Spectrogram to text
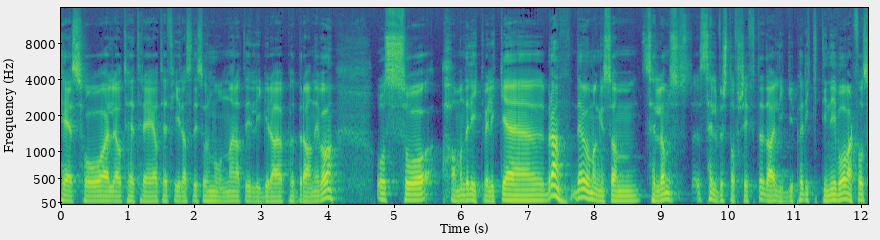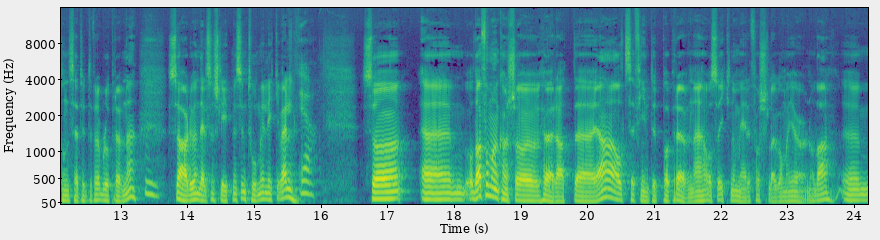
TSH eller T3 og T4, altså disse hormonene, at de ligger da på et bra nivå, og så har man det likevel ikke bra. Det er jo mange som, selv om selve stoffskiftet da ligger på riktig nivå, i hvert fall sånn sett ut fra blodprøvene, så er det jo en del som sliter med symptomer likevel. Ja. Så, eh, og da får man kanskje høre at eh, ja, alt ser fint ut på prøvene, og så ikke noe mer forslag om å gjøre noe da. Um,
